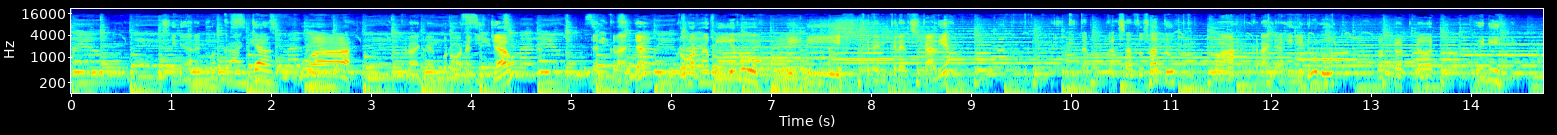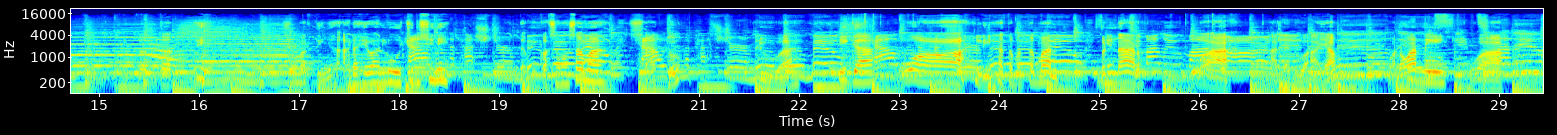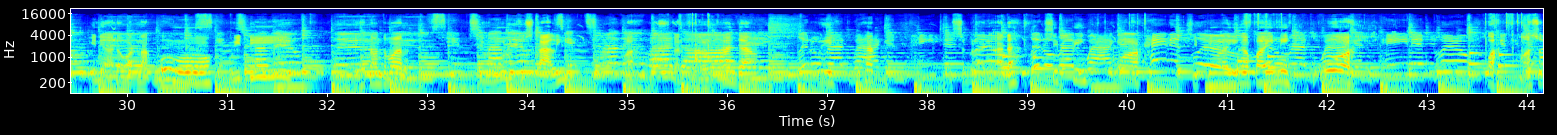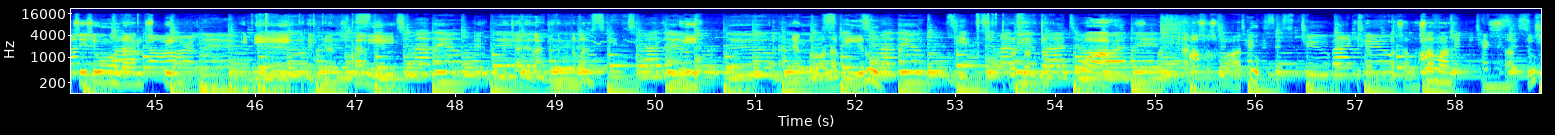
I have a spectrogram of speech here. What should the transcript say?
Di sini ada dua keranjang. Wah, keranjang berwarna hijau dan keranjang berwarna biru. Widih, keren-keren sekali ya. Kita buka satu-satu. Wah, keranjang ini dulu. Dot dot dot. Widih. Sepertinya ada hewan lucu di sini. Kita buka sama-sama. Satu, dua, tiga. Wah, lihat teman-teman. Benar. Wah, ada dua ayam warna-warni. Wah, ini ada warna ungu. Widih. Lihat teman-teman. Si lucu sekali. Wah, masukkan ke dalam keranjang. Wih, lihat. Di sebelahnya ada si pink. Wah, si pink lagi ngapain nih? Wah, wah masuk si ungu dengan si pink. Widih, sama-sama. Satu,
